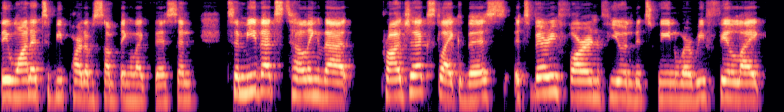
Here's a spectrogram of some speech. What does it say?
they wanted to be part of something like this. And to me that's telling that projects like this it's very far and few in between where we feel like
